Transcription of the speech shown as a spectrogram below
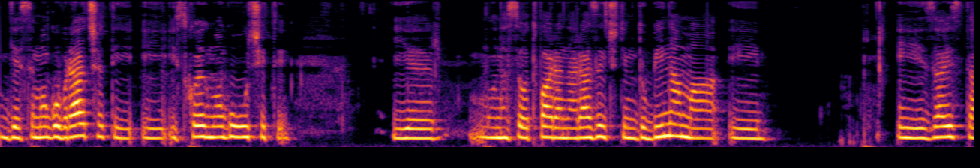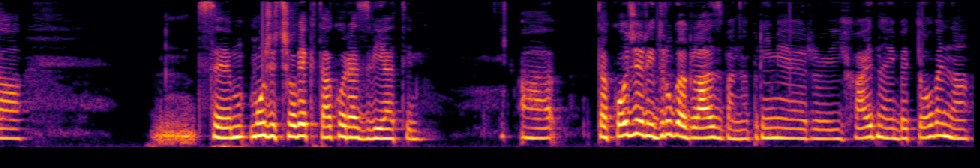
gdje se mogu vraćati i iz kojeg mogu učiti. Jer ona se otvara na različitim dubinama i, i zaista se može čovjek tako razvijati. A također i druga glazba, na primjer i Haydna i Beethovena,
